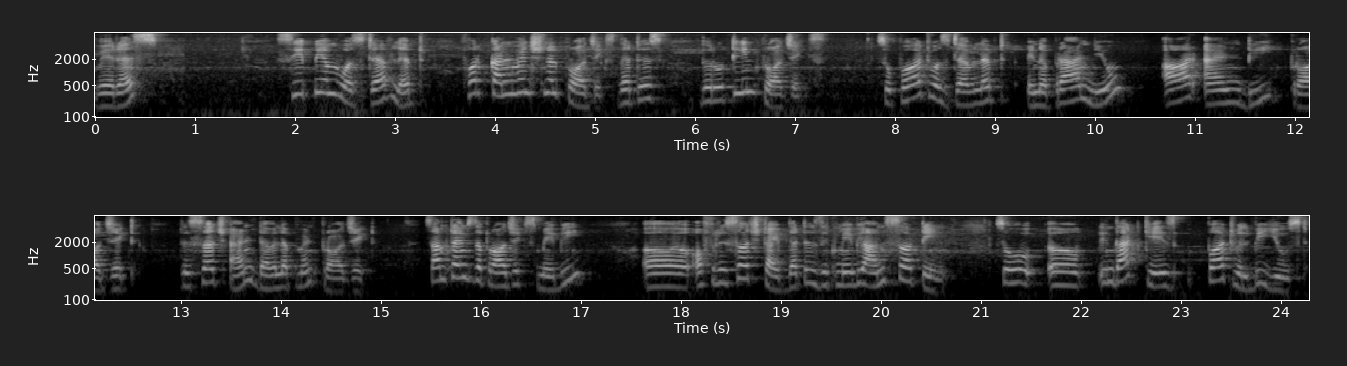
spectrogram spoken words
Whereas CPM was developed for conventional projects that is the routine projects. So PERT was developed in a brand new R&D project research and development project. Sometimes the projects may be uh, of research type that is it may be uncertain. So uh, in that case PERT will be used.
